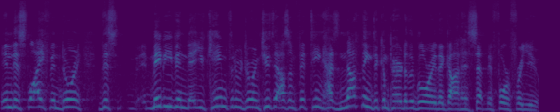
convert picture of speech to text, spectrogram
in this life and during this, maybe even that you came through during 2015, has nothing to compare to the glory that God has set before for you.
